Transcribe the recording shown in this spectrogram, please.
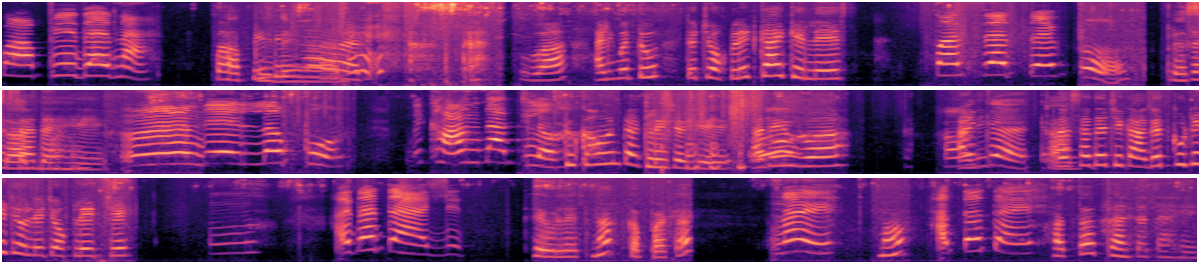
पापी देणार. पापी देणार. वा. आणि मग तू तर चॉकलेट काय केलेस? प्रसाद प्रसाद म्हणून. आहे अं, गेलं पो मी खाऊन टाकलं तू खाऊन टाकले सगळे. अरे वा. आणि तर. प्रसादाचे कागद कुठे ठेवले चॉकलेटचे? ठेवलेत ना कपाटात? मग? हातात आहे. हातात आहे.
